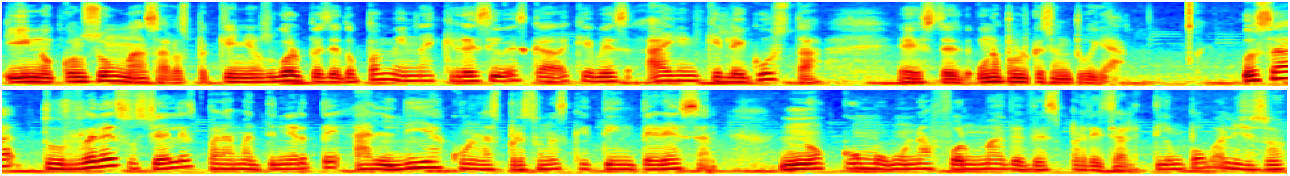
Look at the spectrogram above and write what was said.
y no consumas a los pequeños golpes de dopamina que recibes cada que ves a alguien que le gusta este, una publicación tuya. Usa tus redes sociales para mantenerte al día con las personas que te interesan, no como una forma de desperdiciar tiempo valioso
